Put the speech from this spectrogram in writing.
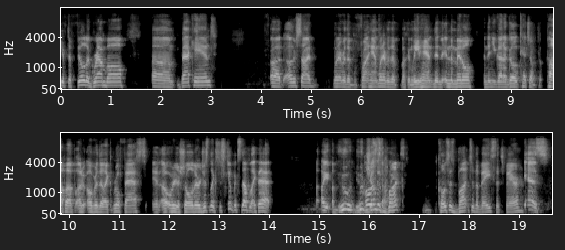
you have to field a ground ball, um, backhand, uh, other side, whatever the front hand, whatever the fucking lead hand, then in the middle, and then you gotta go catch a pop up over the like real fast and uh, over your shoulder, just like stupid stuff like that. Like who who closest jumps bunt, closest bunt to the base that's fair. Yes.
